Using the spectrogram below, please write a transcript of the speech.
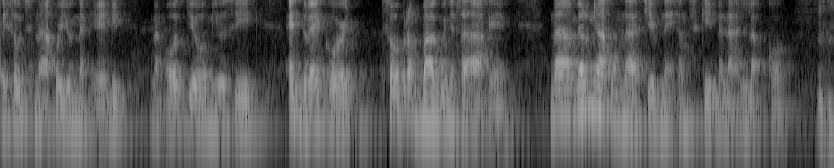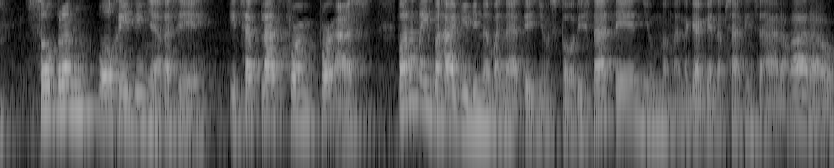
episodes na ako yung nag-edit ng audio, music, and record. Sobrang bago niya sa akin na meron nga akong na-achieve na isang skill na na-unlock ko. Sobrang okay din niya kasi it's a platform for us para maibahagi din naman natin yung stories natin, yung mga nagaganap sa atin sa araw-araw,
